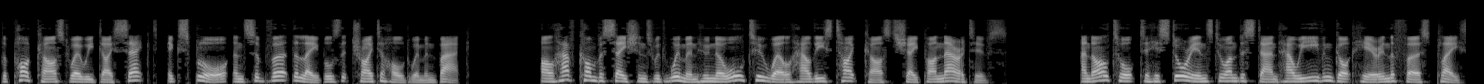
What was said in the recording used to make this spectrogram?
the podcast where we dissect, explore, and subvert the labels that try to hold women back. I'll have conversations with women who know all too well how these typecasts shape our narratives. And I'll talk to historians to understand how we even got here in the first place.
